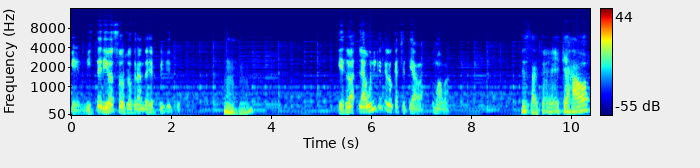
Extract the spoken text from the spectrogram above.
Qué misteriosos los grandes espíritus. Y es la, única que lo cacheteaba, tu mamá. Exacto, e, es que Hao,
